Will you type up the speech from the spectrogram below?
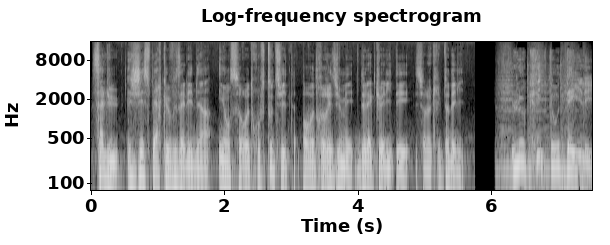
Salut, j'espère que vous allez bien et on se retrouve tout de suite pour votre résumé de l'actualité sur le Crypto Daily. Le Crypto Daily.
